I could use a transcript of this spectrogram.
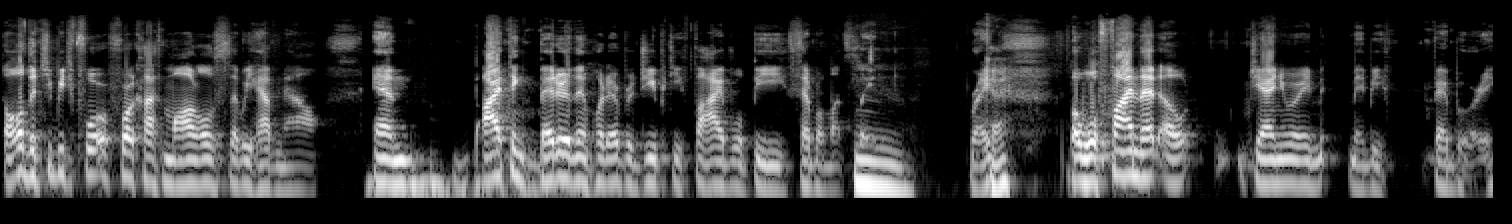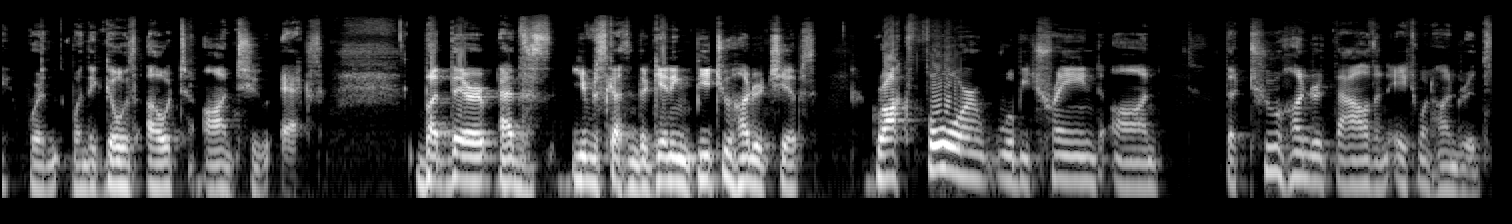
all the GPT four four class models that we have now, and I think better than whatever GPT five will be several months later. Mm, right, okay. but we'll find that out January, maybe February, when when it goes out onto X. But they're as you're discussing, they're getting B two hundred chips. Grok four will be trained on the 200,000 H100s.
